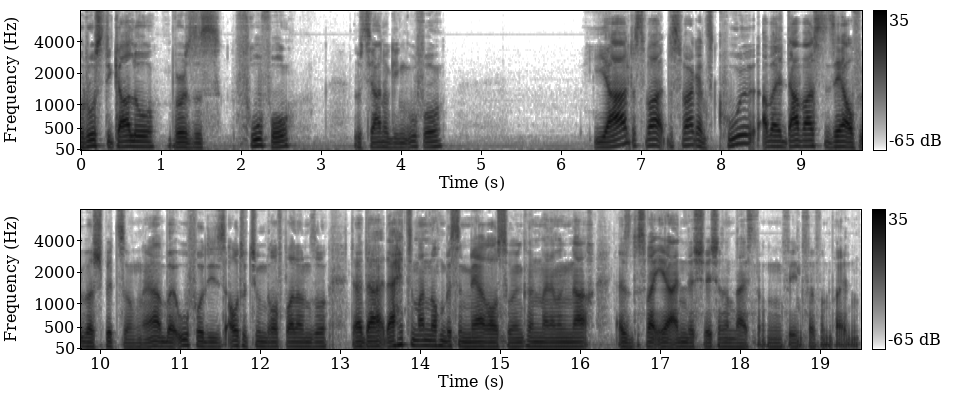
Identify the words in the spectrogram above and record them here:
Rusticalo versus Frufo. Luciano gegen UFO ja, das war, das war ganz cool, aber da war es sehr auf Überspitzung. Ja, bei UFO dieses Autotune draufballern und so, da, da, da hätte man noch ein bisschen mehr rausholen können, meiner Meinung nach. Also das war eher eine der schwächeren Leistungen auf jeden Fall von beiden.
